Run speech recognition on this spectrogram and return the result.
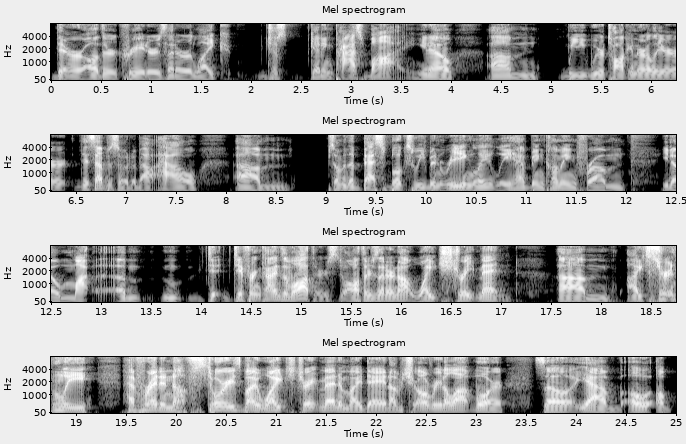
there are other creators that are like just getting passed by, you know? Um we, we were talking earlier this episode about how um some of the best books we've been reading lately have been coming from you know my, um, d- different kinds of authors authors that are not white straight men um, I certainly have read enough stories by white straight men in my day, and I'm sure I'll read a lot more. So yeah, oh, oh,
